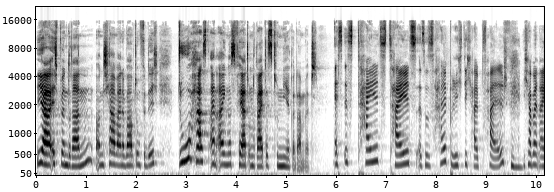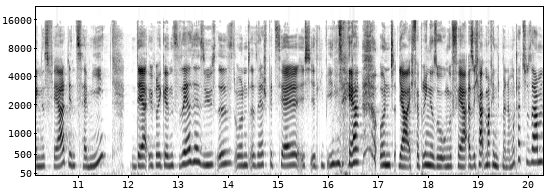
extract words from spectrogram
Ja, ich bin dran und ich habe eine Behauptung für dich. Du hast ein eigenes Pferd und reitest Turniere damit. Es ist teils, teils, also es ist halb richtig, halb falsch. Mhm. Ich habe ein eigenes Pferd, den Sammy der übrigens sehr, sehr süß ist und sehr speziell. Ich liebe ihn sehr. Und ja, ich verbringe so ungefähr, also ich mache ihn mit meiner Mutter zusammen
